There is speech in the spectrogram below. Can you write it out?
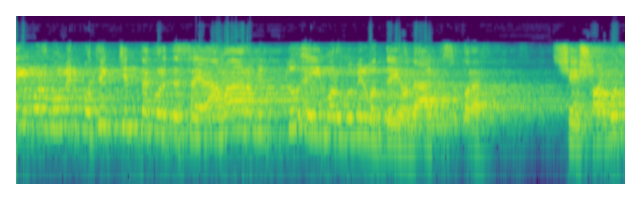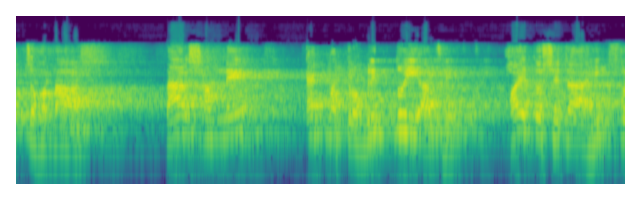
এই মরুভূমির পথিক চিন্তা করতেছে, আমার মৃত্যু এই মরুভূমির মধ্যেই হবে, আর কিছু করার। সে সর্বোচ্চ হতাশ তার সামনে একমাত্র মৃত্যুই আছে হয়তো সেটা হিংস্র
